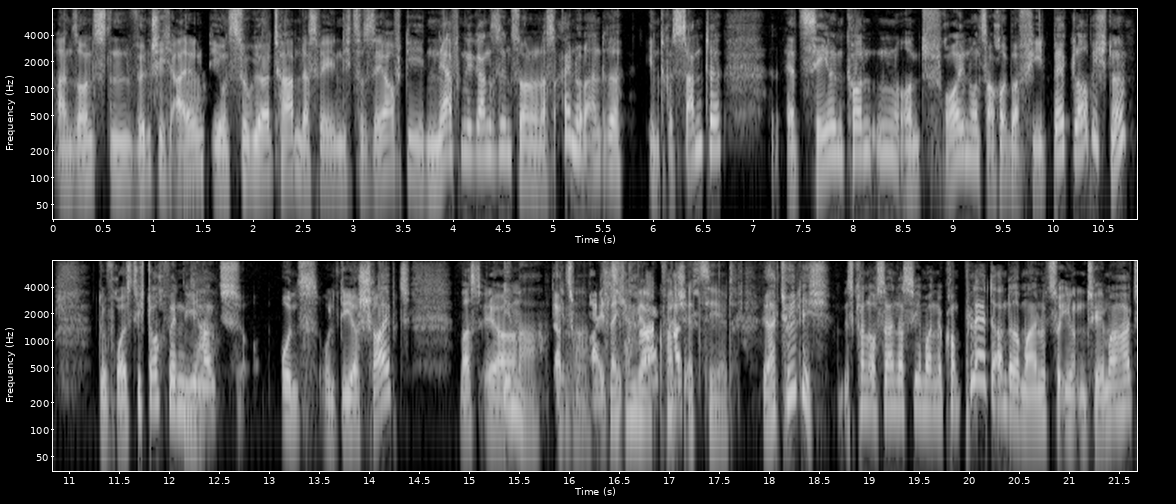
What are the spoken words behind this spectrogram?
Ansonsten wünsche ich allen, die uns zugehört haben, dass wir ihnen nicht zu so sehr auf die Nerven gegangen sind, sondern das ein oder andere Interessante erzählen konnten und freuen uns auch über Feedback, glaube ich. Ne? Du freust dich doch, wenn ja. jemand uns und dir schreibt, was er immer, dazu immer. Vielleicht haben wir auch Quatsch hat. erzählt. Ja, natürlich. Es kann auch sein, dass jemand eine komplett andere Meinung zu irgendeinem Thema hat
